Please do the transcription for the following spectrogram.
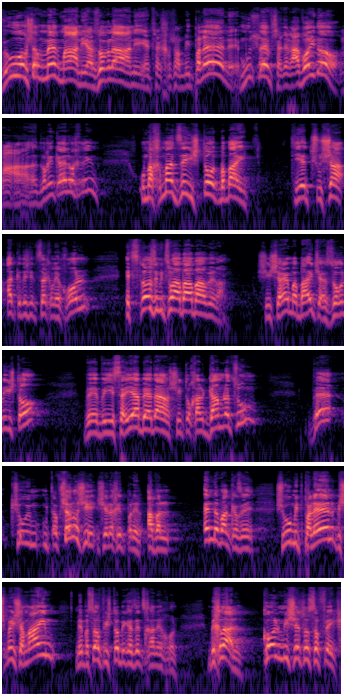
והוא עכשיו אומר, מה, אני אעזור לה, אני צריך עכשיו להתפלל, מוסף, סדר אבוידו, מה, דברים כאלה ואחרים. ומחמד זה אשתו בבית, תהיה תשושה עד כדי שתצטרך לאכול, אצלו זה מצווה הבאה בעבירה. שיישאר בבית, שיעזור לאשתו, ו- ויסייע בידה שהיא תוכל גם לצום, וכשהוא מתאפשר לו שילך להתפלל. אבל אין דבר כזה שהוא מתפלל בשמי שמיים, ובסוף אשתו בגלל זה צריכה לאכול. בכלל, כל מי שיש לו ספק,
